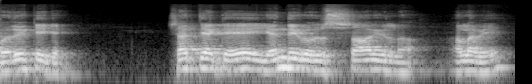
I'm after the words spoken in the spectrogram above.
ಬದುಕಿಗೆ ಸತ್ಯಕ್ಕೆ ಎಂದಿಗೂ ಸಾವಿಲ್ಲ ಅಲ್ಲವೇ?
